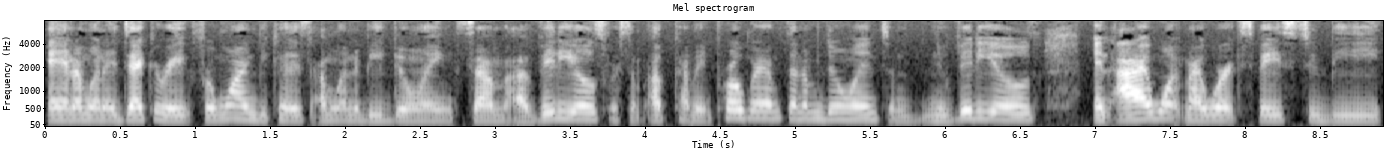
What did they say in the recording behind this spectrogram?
and I'm going to decorate for one because I'm going to be doing some uh, videos for some upcoming programs that I'm doing, some new videos, and I want my workspace to be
